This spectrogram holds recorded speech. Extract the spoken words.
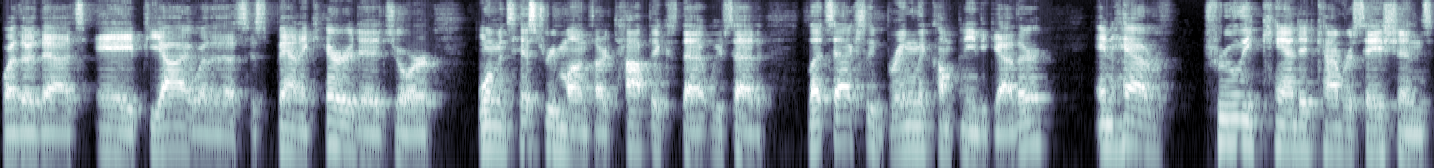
whether that's AAPI, whether that's Hispanic heritage or Women's History Month, are topics that we've said, let's actually bring the company together and have truly candid conversations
